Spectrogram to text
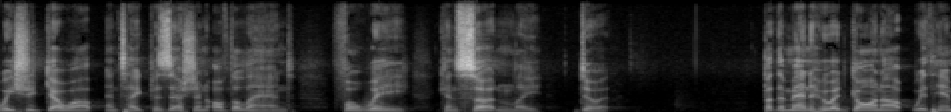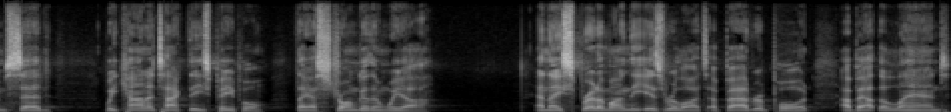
we should go up and take possession of the land, for we can certainly do it. But the men who had gone up with him said, We can't attack these people, they are stronger than we are. And they spread among the Israelites a bad report about the land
